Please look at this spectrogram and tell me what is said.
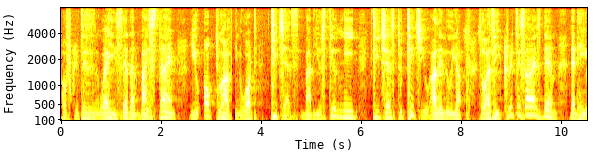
of criticism, where he said that by this time you ought to have been what? Teachers, but you still need teachers to teach you. Hallelujah. So, as he criticized them, then he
